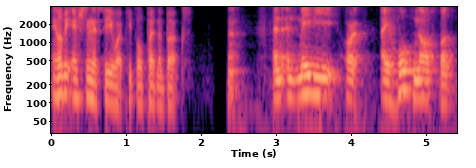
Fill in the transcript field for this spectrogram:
It'll be interesting to see what people put in the books. Yeah. And and maybe or I hope not, but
